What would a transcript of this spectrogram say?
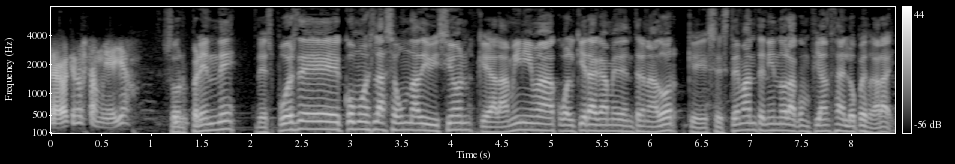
la verdad que no están muy allá. Sorprende, después de cómo es la segunda división, que a la mínima cualquiera cambie de entrenador, que se esté manteniendo la confianza en López Garay.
